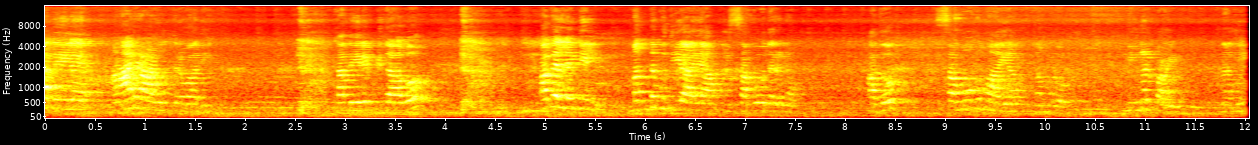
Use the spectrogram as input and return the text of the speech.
കഥയിലെ ആരാണ് ഉത്തരവാദി? കഥയിലെ പിതാവോ? അതല്ലെങ്കിൽ മന്ദബുദ്ധിയായ ഈ സഹോദരനോ? അതോ സമൂഹമായ നമ്മളോ? നിങ്ങൾ പറയൂ. നന്ദി.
